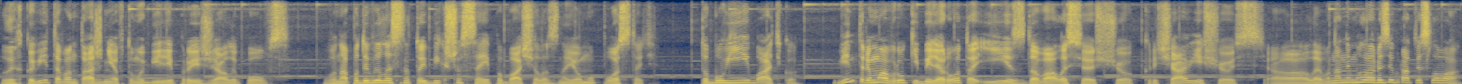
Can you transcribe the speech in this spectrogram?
Легкові та вантажні автомобілі проїжджали повз. Вона подивилась на той бік шосе і побачила знайому постать. То був її батько. Він тримав руки біля рота і здавалося, що кричав їй щось, але вона не могла розібрати слова.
